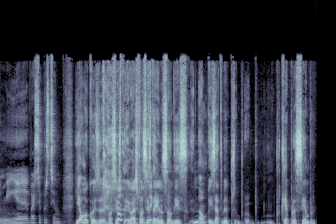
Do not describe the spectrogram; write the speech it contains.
a minha vai ser para sempre. E é uma coisa, vocês, eu acho que vocês têm noção disso, não, exatamente por- por- porque é para sempre,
